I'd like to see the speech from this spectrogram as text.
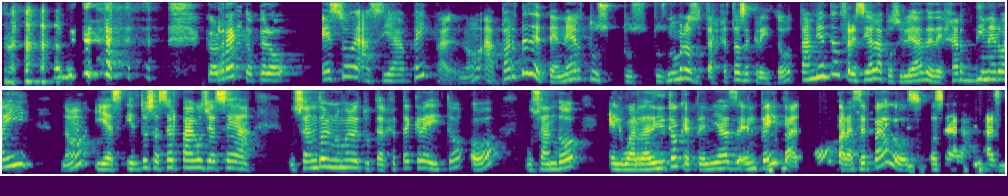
Correcto, pero eso hacía PayPal, ¿no? Aparte de tener tus, tus, números de tarjetas de crédito, también te ofrecía la posibilidad de dejar dinero ahí, ¿no? Y, y entonces hacer pagos ya sea usando el número de tu tarjeta de crédito o usando el guardadito que tenías en PayPal, ¿no? Para hacer pagos. O sea, así.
